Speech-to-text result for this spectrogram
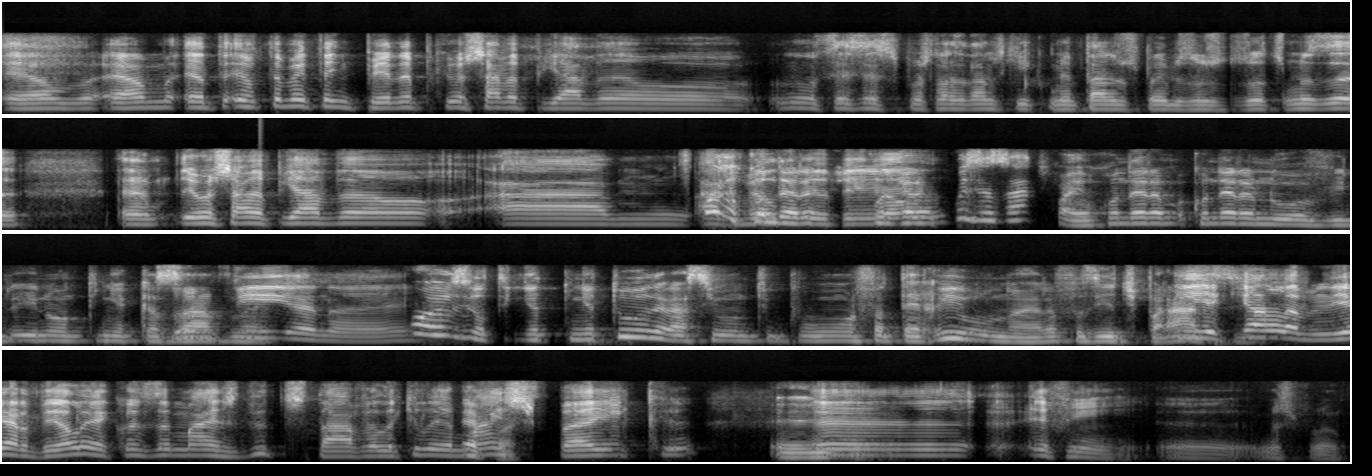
É, é, uma, é uma, eu também tenho pena porque eu achava piada. Ao, não sei se é suposto nós andarmos aqui a comentar os prémios uns dos outros, mas uh, uh, eu achava piada à. à quando era, quando era, Pois exato, pai. quando era, quando era novo e, e não tinha casado. Não tinha, não é? Pois ele tinha, tinha tudo, era assim um tipo um afã terrível, não era? Fazia disparates. E aquela mulher dele é a coisa mais detestável, aquilo é, mais fake Uh, enfim, uh, mas pronto.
